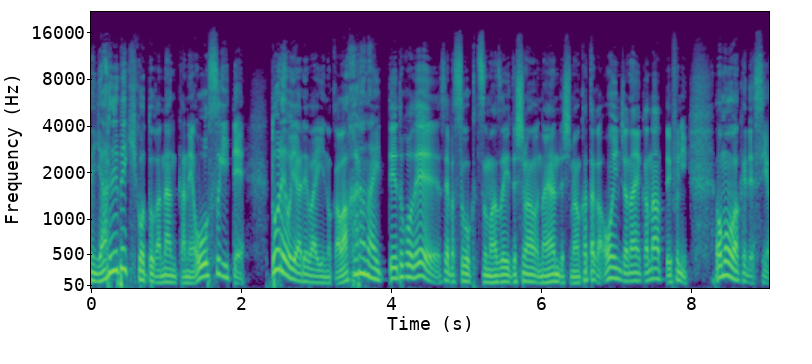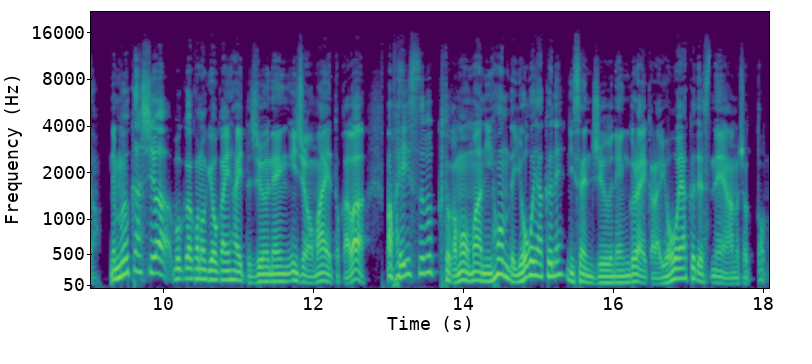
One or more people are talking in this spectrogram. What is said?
で。やるべきことがなんかね、多すぎて、どれをやればいいのかわからないっていうところで、やっぱすごくつまずいてしまう、悩んでしまう方が多いんじゃないかなっていうふうに思うわけですよ。で、昔は、僕がこの業界に入って10年以上前とかは、まあ、Facebook とかも、まあ、日本でようやくね、2010年ぐらいからようやくですね、あの、ちょっと、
